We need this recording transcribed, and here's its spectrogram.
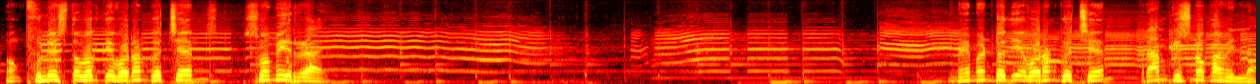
এবং ফুলের স্তবক দিয়ে বরণ করছেন সমীর রায়। মেমেন্টো দিয়ে বরণ করছেন রামকৃষ্ণ কামিল্লা।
